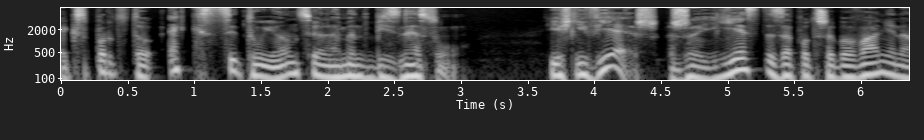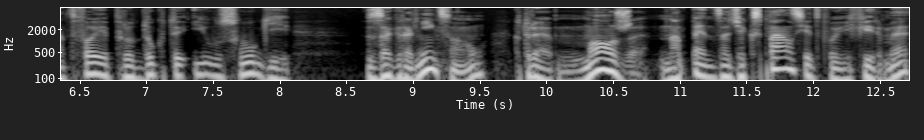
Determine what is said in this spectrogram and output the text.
Eksport to ekscytujący element biznesu. Jeśli wiesz, że jest zapotrzebowanie na Twoje produkty i usługi za granicą, które może napędzać ekspansję Twojej firmy,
